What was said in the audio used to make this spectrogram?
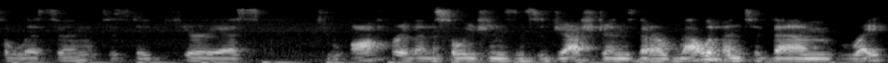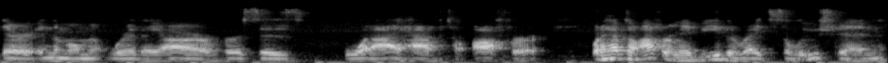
to listen, to stay curious, to offer them solutions and suggestions that are relevant to them right there in the moment where they are versus what I have to offer. What I have to offer may be the right solution.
